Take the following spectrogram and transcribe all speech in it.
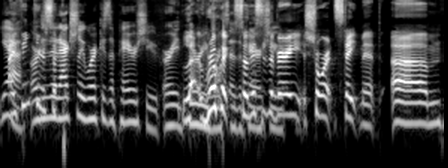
Yeah, I think or you're does it actually work as a parachute? Or in Le- theory, real works quick. as a So this is a very short statement. Um,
